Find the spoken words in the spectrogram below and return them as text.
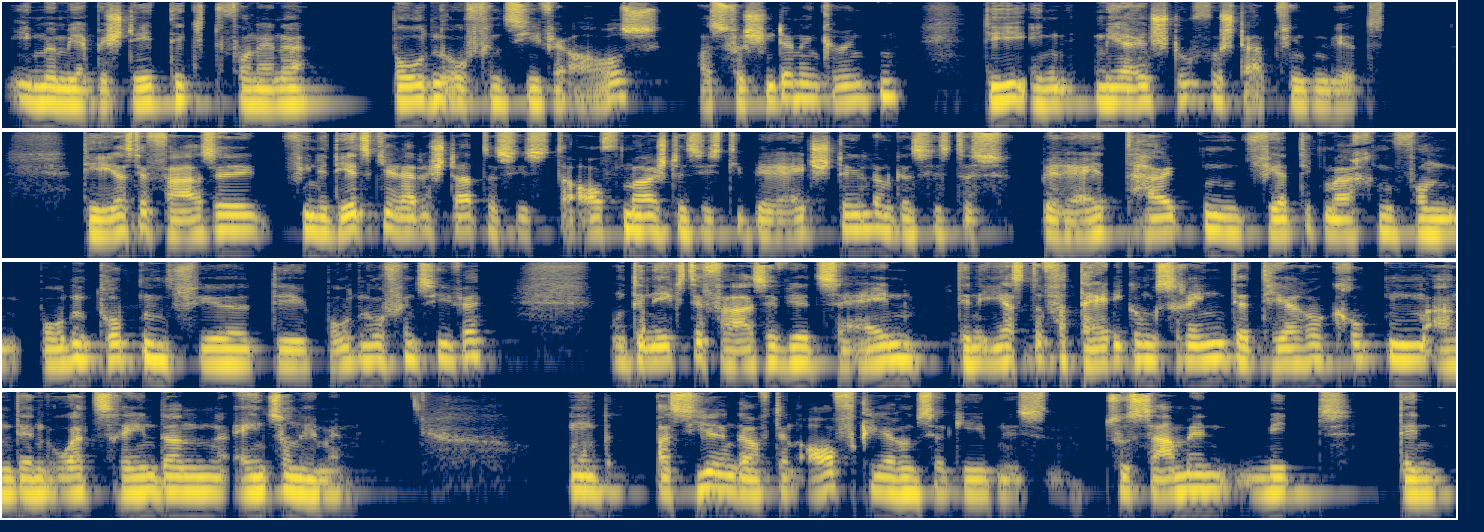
immer mehr bestätigt von einer Bodenoffensive aus, aus verschiedenen Gründen, die in mehreren Stufen stattfinden wird. Die erste Phase findet jetzt gerade statt. Das ist der Aufmarsch, das ist die Bereitstellung, das ist das Bereithalten, Fertigmachen von Bodentruppen für die Bodenoffensive. Und die nächste Phase wird sein, den ersten Verteidigungsring der Terrorgruppen an den Ortsrändern einzunehmen und basierend auf den Aufklärungsergebnissen zusammen mit den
